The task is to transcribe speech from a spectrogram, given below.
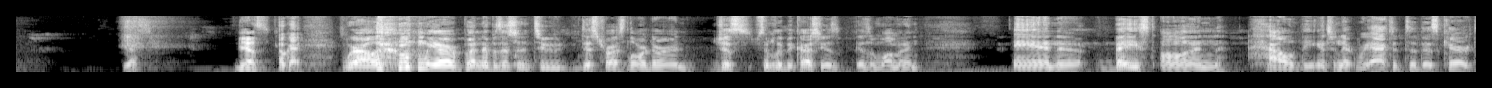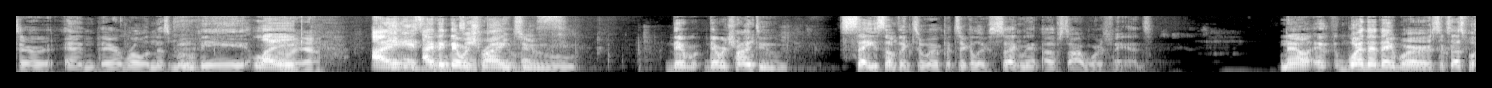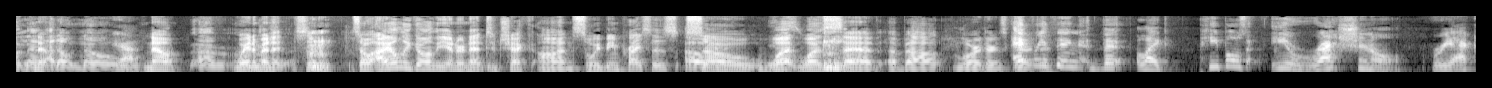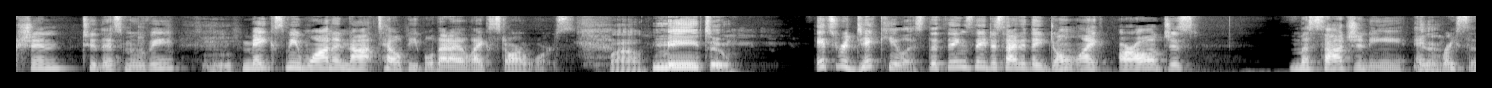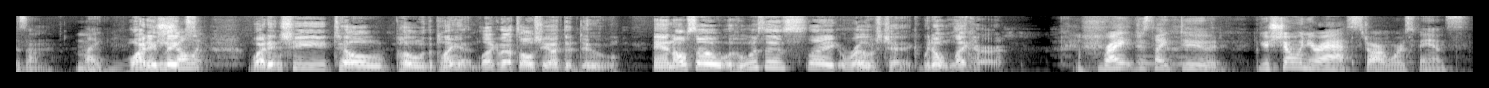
Yes? Yes. Okay, we're all, we are put in a position to distrust Laura Dern just simply because she is is a woman, and uh, based on how the internet reacted to this character and their role in this movie, like Oh yeah. I It is I think they were trying to they were they were trying to say something to a particular segment of Star Wars fans. Now, whether they were successful in that, No. I don't know. Yeah. Now, Uh, wait a I'm not minute. sure. So, so I only go on the internet to check on soybean prices. Oh, So okay. what Yes. was said about Laura Dern's character? Everything that like people's irrational reaction to this movie Mm-hmm. makes me want to not tell people that I like Star Wars. Wow. Me too. It's ridiculous. The things they decided they don't like are all just misogyny and Yeah. racism. Mm. Like Why didn't they? showing- Why didn't she tell Poe the plan? Like that's all she had to do. And also, who is this like Rose chick? We don't like her. right? Just like, dude, you're showing your ass, Star Wars fans.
